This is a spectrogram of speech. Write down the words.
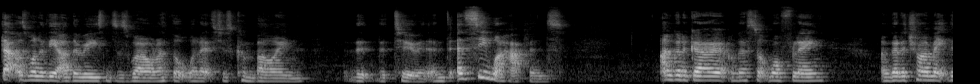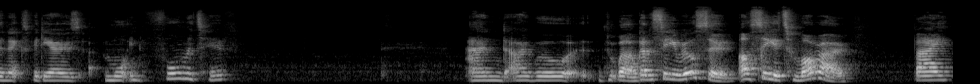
that was one of the other reasons as well. And I thought, well, let's just combine the, the two and, and see what happens. I'm going to go, I'm going to stop waffling. I'm going to try and make the next videos more informative. And I will, well, I'm going to see you real soon. I'll see you tomorrow. Bye.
